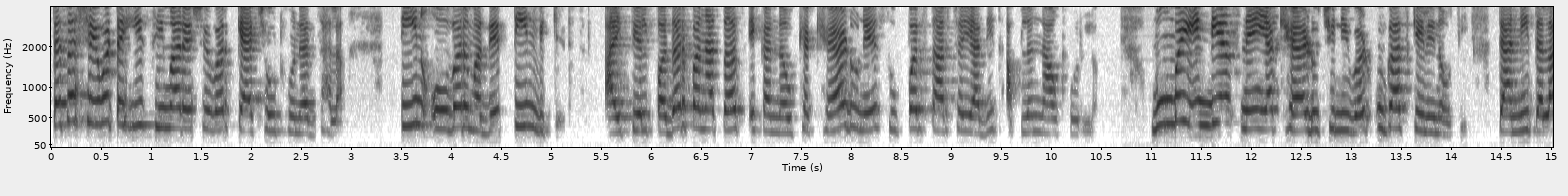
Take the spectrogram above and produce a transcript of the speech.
त्याचा शेवटही सीमारेषेवर कॅच आउट होण्यात झाला. तीन ओव्हरमध्ये तीन विकेट्स आय पी एल पदार्पणातच एका नवख्या खेळाडूने सुपरस्टारच्या यादीत आपलं नाव कोरलं. मुंबई इंडियन्सने या खेळाडूची निवड उगाच केली नव्हती. त्यांनी त्याला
